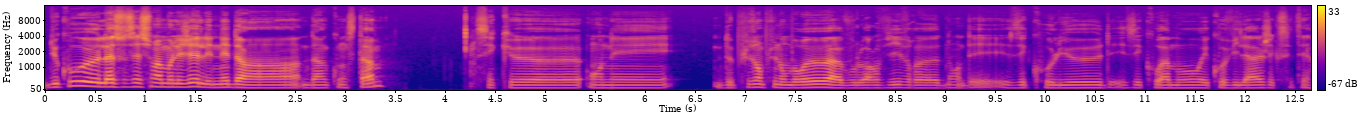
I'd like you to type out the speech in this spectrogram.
Du coup, euh, l'association Amo Léger, elle est née d'un constat, c'est que euh, on est de plus en plus nombreux à vouloir vivre dans des écolieux, des éco-hameaux, éco-villages, etc.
